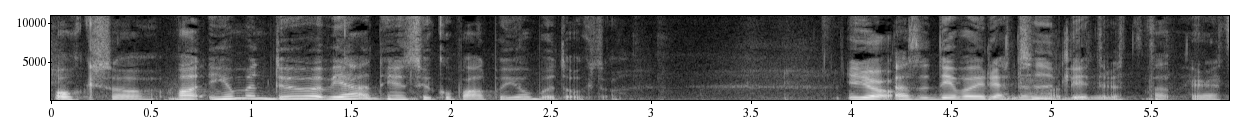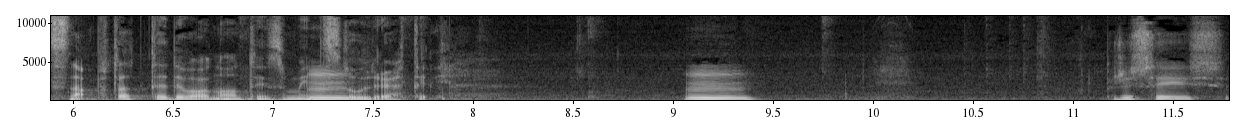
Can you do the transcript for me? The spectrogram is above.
också, va, jo men du, vi hade ju en psykopat på jobbet också. Ja. Alltså det var ju rätt tydligt rätt, rätt snabbt att det, det var någonting som inte Mm. stod rätt till. Mm. Precis.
